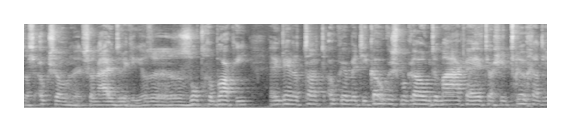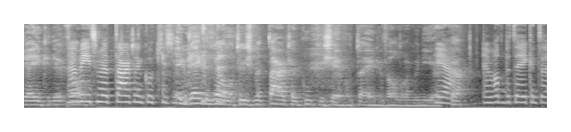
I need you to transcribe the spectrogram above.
Dat is ook zo'n zo'n uitdrukking. Dat is een zot gebakkie. En ik denk dat dat ook weer met die kokosmacroon te maken heeft als je terug gaat rekenen. Van, We hebben iets met taart en koekjes hier. Ik denk het wel, dat we iets met taart en koekjes hebben op de een of andere manier. Ja. En wat betekent uh,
